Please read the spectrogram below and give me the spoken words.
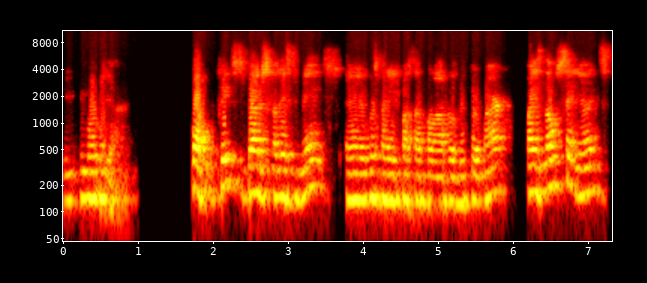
imobiliário. Bom, feitos os esclarecimentos, eh, eu gostaria de passar a palavra ao doutor Marco, mas não sem antes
